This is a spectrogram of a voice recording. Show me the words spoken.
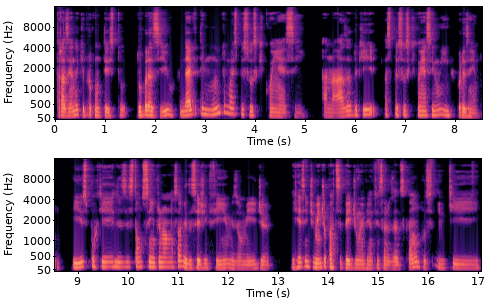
Trazendo aqui para o contexto do Brasil, deve ter muito mais pessoas que conhecem a NASA do que as pessoas que conhecem o INPE, por exemplo. E isso porque eles estão sempre na nossa vida, seja em filmes ou mídia. E recentemente eu participei de um evento em São José dos Campos em que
